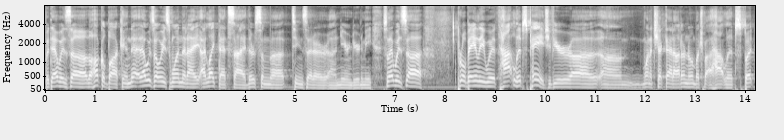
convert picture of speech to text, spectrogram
but that was uh, the Hucklebuck, and that, that was always one that I, I liked that side. There's some uh, tunes that are uh, near and dear to me. So that was uh, Pearl Bailey with Hot Lips Page. If you uh, um, want to check that out, I don't know much about Hot Lips, but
